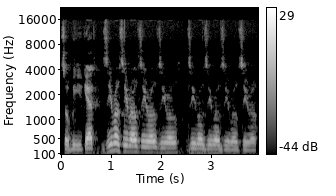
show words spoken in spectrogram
So we get 0, 0, 0, 0, 0, 0, 0, 0.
